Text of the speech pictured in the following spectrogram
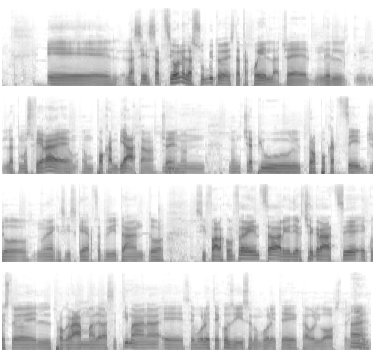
E la sensazione da subito è stata quella, cioè nel- l'atmosfera è, un- è un po' cambiata, cioè Mm. non, non c'è più troppo cazzeggio, non è che si scherza più di tanto, si fa la conferenza, arrivederci grazie e questo è il programma della settimana e se volete così, se non volete cavoli vostri. Cioè, Eh.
